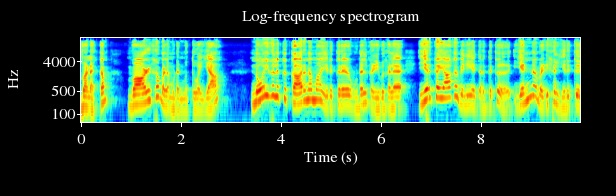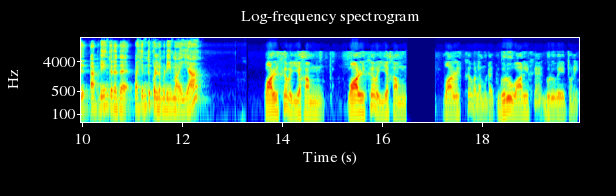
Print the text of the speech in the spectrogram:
வணக்கம். வாழ்க வளமுடன் முத்து ஐயா நோய்களுக்கு காரணமாக இருக்கிற உடல் கழிவுகளை இயற்கையாக வெளியேற்றுறதுக்கு என்ன வழிகள் இருக்குது அப்படிங்கிறத பகிர்ந்து கொள்ள முடியுமா ஐயா? வாழ்க வையகம். வாழ்க வையகம். வாழ்க வளமுடன். குரு வாழ்க குருவே துணை.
